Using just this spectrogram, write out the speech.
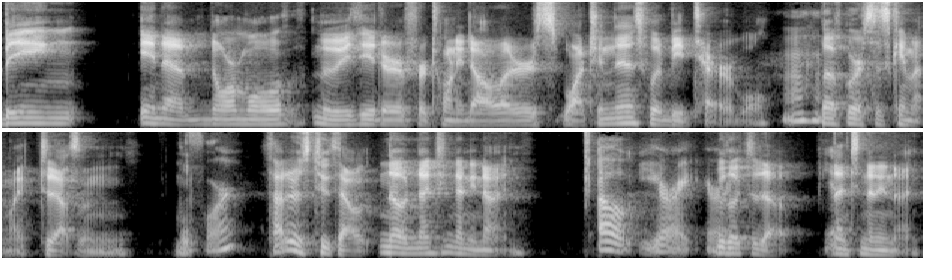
Being in a normal movie theater for twenty dollars watching this would be terrible. Mm-hmm. But of course, this came out in like two thousand four. I thought it was two thousand. No, nineteen ninety nine. Oh, you're right. You're We right. looked it up. 1999.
